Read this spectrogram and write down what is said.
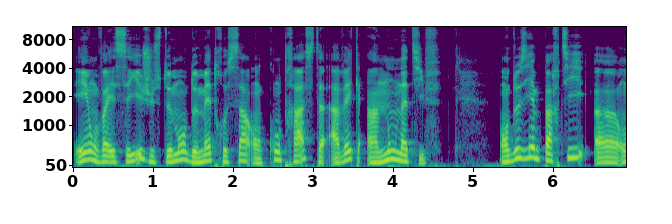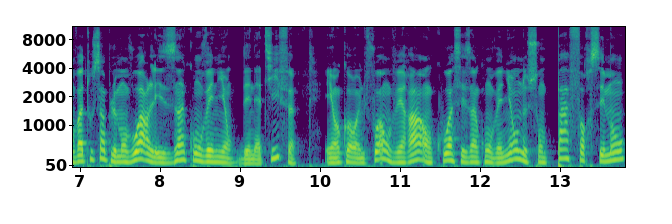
Et on va essayer justement de mettre ça en contraste avec un non natif. En deuxième partie, euh, on va tout simplement voir les inconvénients des natifs, et encore une fois, on verra en quoi ces inconvénients ne sont pas forcément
